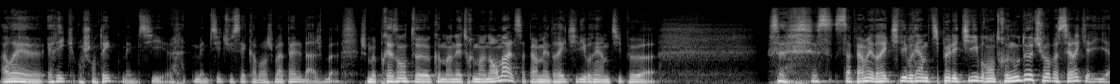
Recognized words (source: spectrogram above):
Ah ouais, euh, Eric, enchanté. Même si même si tu sais comment je m'appelle, bah je, je, me présente comme un être humain normal. Ça permet de rééquilibrer un petit peu. Ça, ça, permet de rééquilibrer un petit peu l'équilibre entre nous deux, tu vois. Parce que c'est vrai qu'il y,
